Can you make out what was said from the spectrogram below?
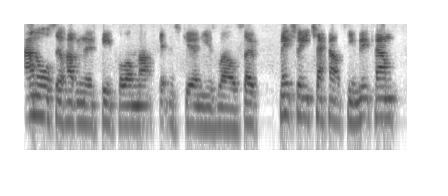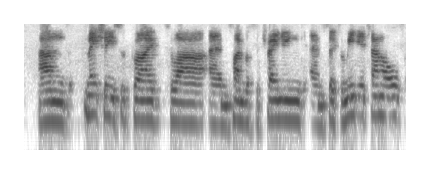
and also having those people on that fitness journey as well. So make sure you check out Team Bootcamp and make sure you subscribe to our um, Time Buster Training and um, social media channels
